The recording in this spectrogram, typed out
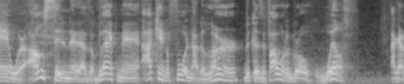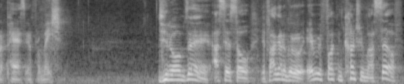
And where I'm sitting at as a black man, I can't afford not to learn because if I want to grow wealth, I gotta pass information. You know what I'm saying? I said, so if I gotta go to every fucking country myself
